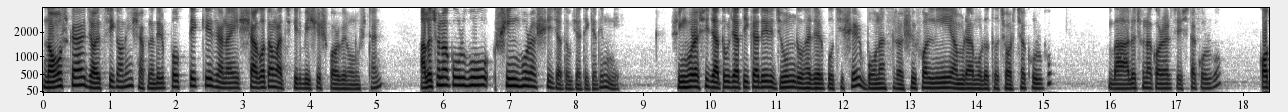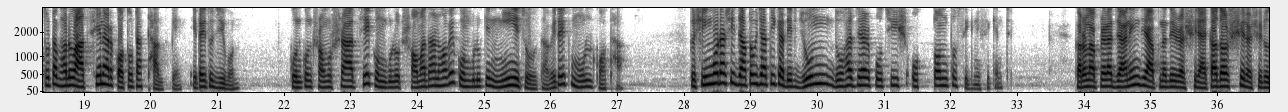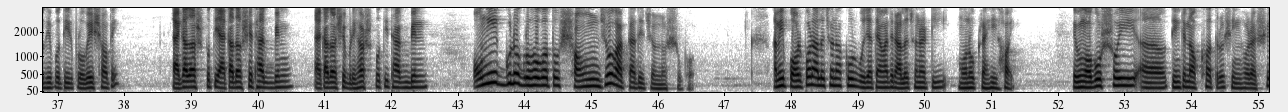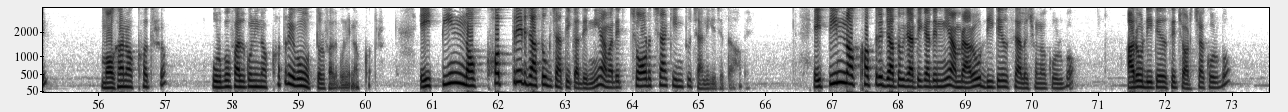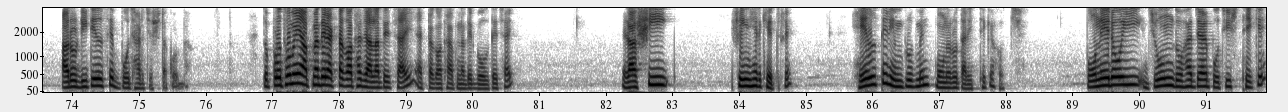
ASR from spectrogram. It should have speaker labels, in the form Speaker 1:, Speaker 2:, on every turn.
Speaker 1: নমস্কার জয়শ্রী গণেশ। আপনাদের প্রত্যেককে জানাই স্বাগতম আজকের বিশেষ পর্বের অনুষ্ঠান। আলোচনা করব সিংহ রাশি জাতক জাতিকাদের নিয়ে। সিংহ রাশি জাতক জাতিকাদের জুন দু হাজার পঁচিশের বোনাস রাশিফল নিয়ে আমরা মূলত চর্চা করব বা আলোচনা করার চেষ্টা করব। কতটা ভালো আছেন আর কতটা থাকবেন, এটাই তো জীবন। কোন কোন সমস্যা আছে, কোনগুলোর সমাধান হবে, কোনগুলোকে নিয়ে চলতে হবে, এটাই তো মূল কথা। তো সিংহ রাশি জাতক জাতিকাদের জুন দু হাজার পঁচিশ অত্যন্ত সিগনিফিক্যান্ট কারণ আপনারা জানেন যে আপনাদের রাশির একাদশে রাশির অধিপতির প্রবেশ হবে। একাদশপতি একাদশে থাকবেন, একাদশে বৃহস্পতি থাকবেন। অনেকগুলো গ্রহগত সংযোগ আপনাদের জন্য শুভ। আমি পরপর আলোচনা করব যাতে আমাদের আলোচনাটি মনোগ্রাহী হয়। এবং অবশ্যই তিনটে নক্ষত্র, সিংহ রাশি, মঘা নক্ষত্র পূর্ব ফাল্গুনী নক্ষত্র এবং উত্তর ফাল্গুনী নক্ষত্র। এই তিন নক্ষত্রের জাতক জাতিকাদের নিয়ে আমাদের চর্চা কিন্তু চালিয়ে যেতে হবে। এই তিন নক্ষত্রের জাতক জাতিকাদের নিয়ে আমরা আরও ডিটেলসে আলোচনা করব, আরও ডিটেলসে চর্চা করব, আরও ডিটেলসে বোঝার চেষ্টা করব। তো প্রথমেই আপনাদের একটা কথা জানাতে চাই, একটা কথা আপনাদের বলতে চাই। রাশি সিংহের ক্ষেত্রে হেলথের ইমপ্রুভমেন্ট পনেরো তারিখ থেকে হচ্ছে। পনেরোই জুন দু হাজার পঁচিশ থেকে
